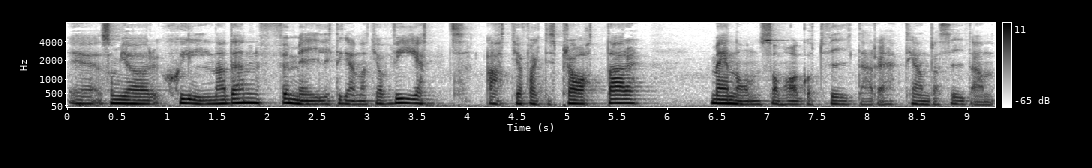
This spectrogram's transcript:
eh, som gör skillnaden för mig lite grann, att jag vet att jag faktiskt pratar med någon som har gått vidare till andra sidan.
